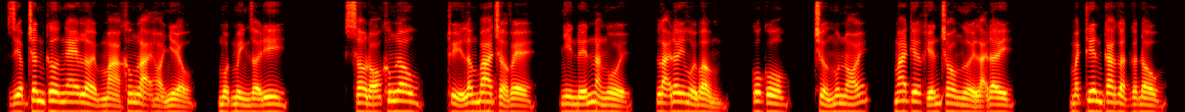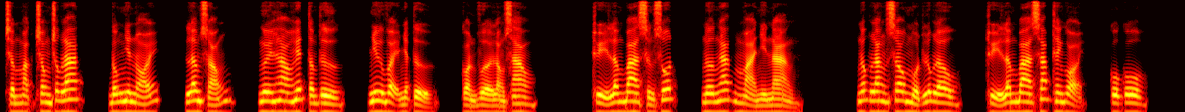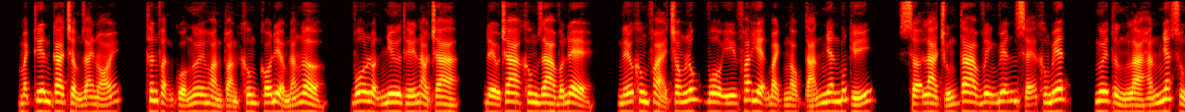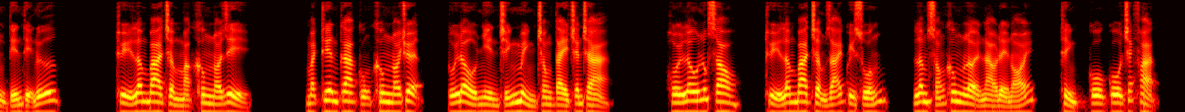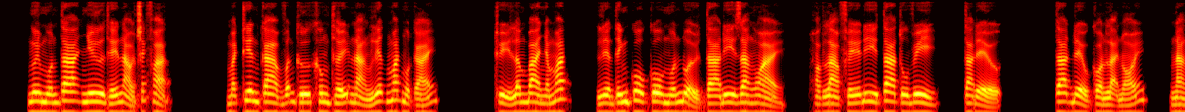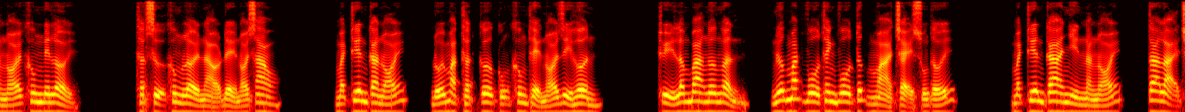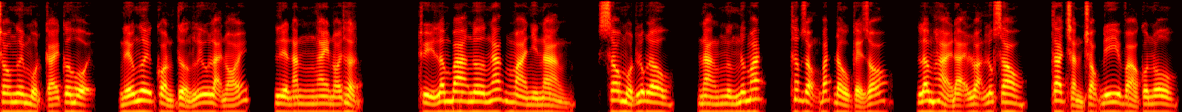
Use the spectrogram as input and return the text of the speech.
Diệp chân cơ nghe lời mà không lại hỏi nhiều, một mình rời đi. Sau đó không lâu, Thủy Lâm Ba trở về, nhìn đến nàng ngồi, lại đây hồi bẩm, cô cô, trưởng môn nói, mai kia khiến cho người lại đây. Mạch Thiên ca gật gật đầu, trầm mặc trong chốc lát, đống nhiên nói, Lâm sóng, ngươi hao hết tâm tư, như vậy nhật tử, còn vừa lòng sao. Thủy Lâm Ba sửng sốt, ngơ ngác mà nhìn nàng. Ngốc lăng sau một lúc lâu, Thủy Lâm Ba sắp thanh gọi, cô cô. Mạch Thiên ca chậm rãi nói, thân phận của ngươi hoàn toàn không có điểm đáng ngờ, vô luận như thế nào cha, đều cha không ra vấn đề, nếu không phải trong lúc vô ý phát hiện Bạch Ngọc tán nhân bút ký, sợ là chúng ta vĩnh viễn sẽ không biết, ngươi từng là hắn nhất sủng tín thị nữ. Thủy Lâm Ba trầm mặc không nói gì. Mạch Thiên ca cũng không nói chuyện, túi đầu nhìn chính mình trong tay chân trà. Hồi lâu lúc sau, Thủy Lâm Ba chậm rãi quỳ xuống, Lâm sóng không lời nào để nói, thỉnh cô cô trách phạt. Ngươi muốn ta như thế nào trách phạt? Mạch Thiên Ca vẫn cứ không thấy nàng liếc mắt một cái. Thủy Lâm Ba nhắm mắt, liền tính cô cô muốn đuổi ta đi ra ngoài, hoặc là phế đi ta tu vi, ta đều, ta đều còn lại nói, nàng nói không nên lời. Thật sự không lời nào để nói sao. Mạch Thiên Ca nói, đối mặt thật cơ cũng không thể nói gì hơn. Thủy Lâm Ba ngơ ngẩn, nước mắt vô thanh vô tức mà chạy xuống tới. Mạch Thiên Ca nhìn nàng nói, ta lại cho ngươi một cái cơ hội, nếu ngươi còn tưởng lưu lại nói, liền ăn ngay nói thật. Thủy Lâm Ba ngơ ngác mà nhìn nàng, sau một lúc lâu, nàng ngừng nước mắt, thấp giọng bắt đầu kể rõ, Lâm Hải đại loạn lúc sau, ta chẳng chọc đi vào côn ô.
